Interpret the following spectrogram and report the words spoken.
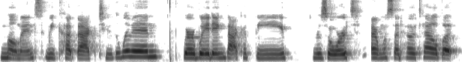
moment, we cut back to the women. We're waiting back at the resort. I almost said hotel, but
